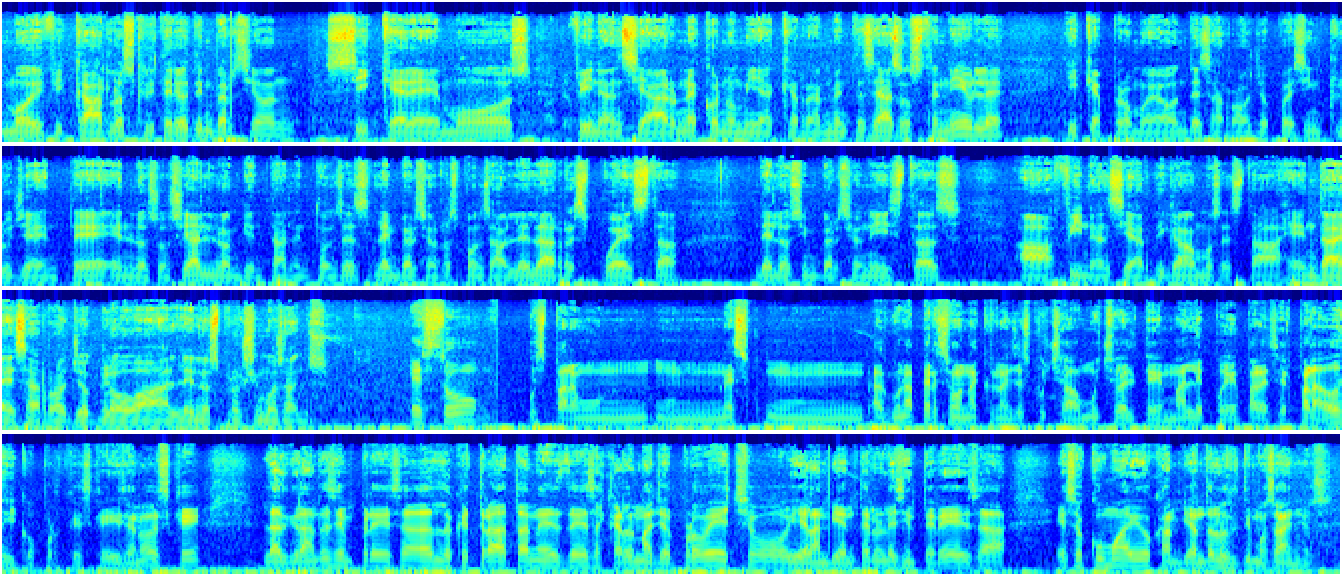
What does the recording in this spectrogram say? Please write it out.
modificar los criterios de inversión si queremos financiar una economía que realmente sea sostenible y que promueva un desarrollo pues incluyente en lo social y lo ambiental. Entonces la inversión responsable es la respuesta de los inversionistas a financiar digamos esta agenda de desarrollo global en los próximos años. Esto, pues para un, un, un, alguna persona que no haya escuchado mucho del tema le puede parecer paradójico, porque es que dice, no, es que las grandes empresas lo que tratan es de sacar el mayor provecho y el ambiente no les interesa. ¿Eso cómo ha ido cambiando en los últimos años?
